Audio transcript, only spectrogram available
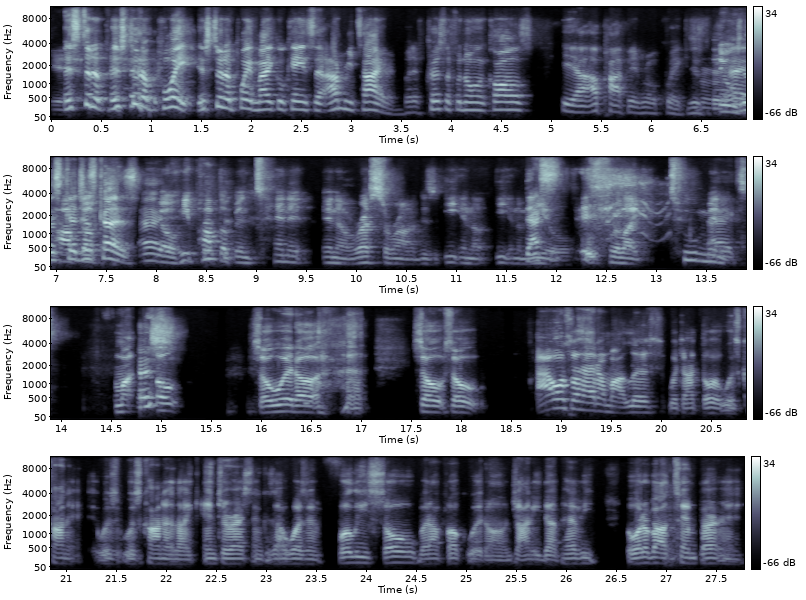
Yeah. It's to the it's to the point. It's to the point. Michael Caine said, "I'm retired, but if Christopher Nolan calls, yeah, I'll pop in real quick. Just Dude, just popped cause, just up- cause." Yo, he popped up in Tenet in a restaurant, just eating a eating a That's- meal for like two minutes. My, so so with uh so so I also had on my list, which I thought was kind of was was kind of like interesting because I wasn't fully sold, but I fuck with um Johnny Depp heavy. But what about Tim Burton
